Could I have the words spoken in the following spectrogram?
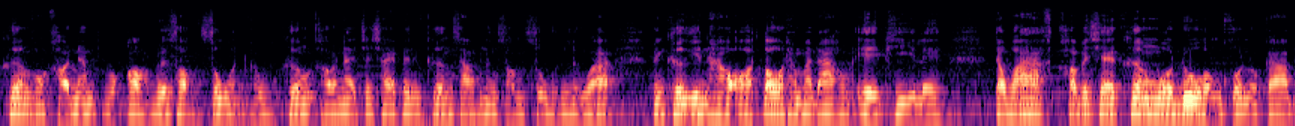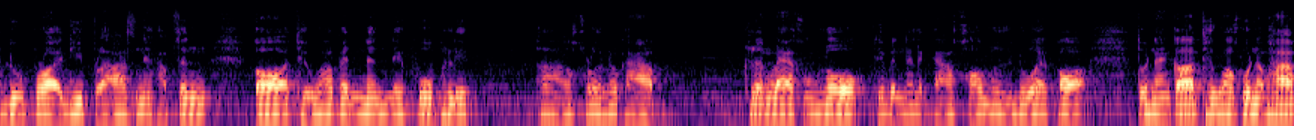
เครื่องของเขาเนี่ยประกอบด้วย 2 ส่วนครับเครื่องของเขาเนี่ยจะใช้เป็นเครื่อง 3120 หรือว่าเป็นเครื่อง in-house auto ธรรมดาของ AP เลย แต่ว่าเขาไปใช้เครื่องโมดูลของโครโนกราฟดูบรอยดีพลัสเนี่ยครับซึ่งก็ถือว่าเป็นหนึ่งในผู้ผลิตโครโนกราฟ เครื่องแรกของโลกที่เป็นนาฬิกาข้อมือด้วย ก็ตัวนั้นก็ถือว่าคุณภาพ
